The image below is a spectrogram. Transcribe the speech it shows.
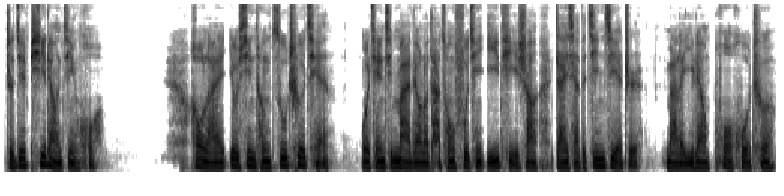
直接批量进货。后来又心疼租车钱，我前妻卖掉了她从父亲遗体上摘下的金戒指，买了一辆破货车。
